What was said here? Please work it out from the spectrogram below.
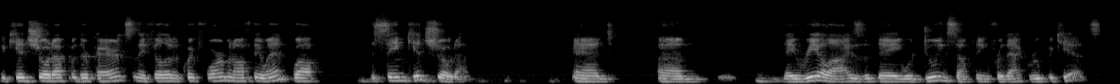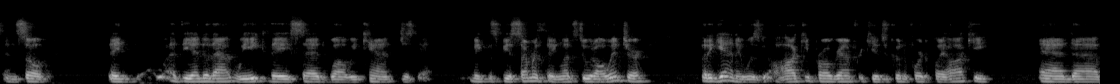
the kids showed up with their parents and they filled out a quick form and off they went. Well, the same kids showed up and um, they realized that they were doing something for that group of kids. And so they, at the end of that week, they said, well, we can't just make this be a summer thing. Let's do it all winter. But again, it was a hockey program for kids who couldn't afford to play hockey. And uh,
